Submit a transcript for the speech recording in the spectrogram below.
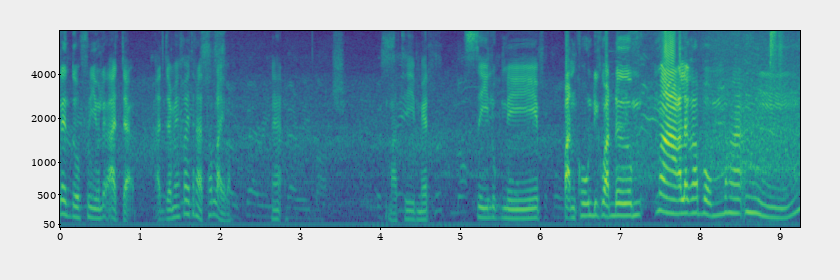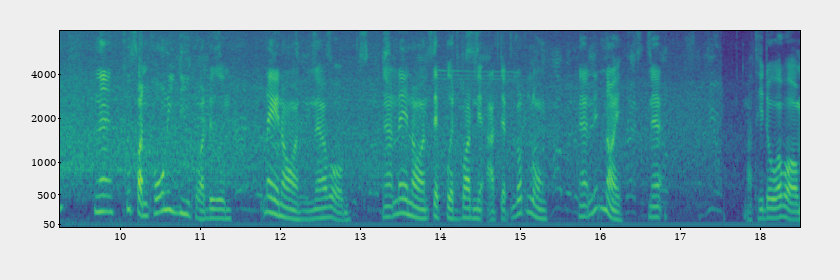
เล่นตัวฟรีมันแล้วอาจจะอาจจะไม่ค่อยถนัดเท่าไหร่ป่ะนะฮะมาที่เม็ดซีลูกนี้ปั่นโค้งดีกว่าเดิมมาแล้วครับผมฮะอืมนะคือปั่นโค้งนี่ดีกว่าเดิม แน่นอนนะครับผมนะแน่นอนแต่เปิดบอลเนี่ยอาจจะลดลงนะนิดหน่อยนะ มาที่โดครับผม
